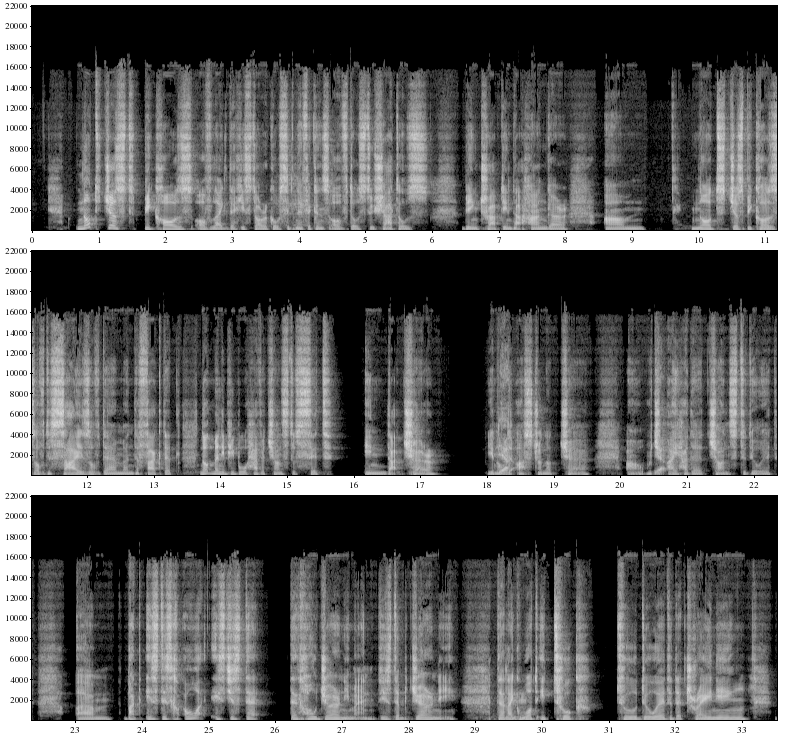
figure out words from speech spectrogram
not just because of like the historical significance of those two shuttles being trapped in that hangar um not just because of the size of them and the fact that not many people have a chance to sit in that chair you know Yeah. the astronaut chair uh, which Yeah. i had a chance to do it um but is this oh it's just that that whole journey man This the journey the like Mhm. what it took to do it the training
